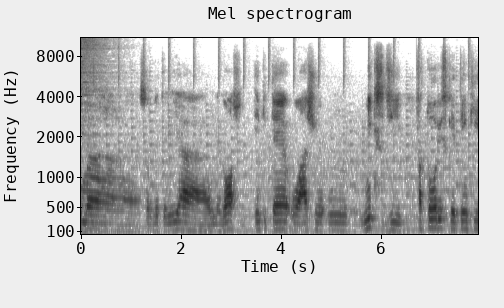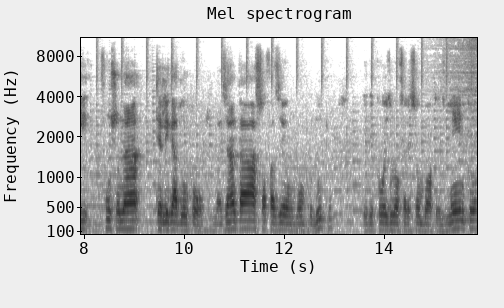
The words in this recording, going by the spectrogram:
uma sorveteria, um negócio, tem que ter, eu acho, um mix de fatores que tem que funcionar, ter ligado um com o outro. Não adianta só fazer um bom produto e depois não oferecer um bom atendimento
